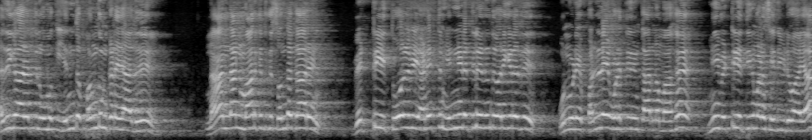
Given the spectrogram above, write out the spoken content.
அதிகாரத்தில் உமக்கு எந்த பங்கும் கிடையாது. நான் தான் மார்க்கத்துக்கு சொந்தக்காரன். வெற்றி தோல்வி அனைத்தும் என்னிடத்தில் இருந்து வருகிறது. உன்னுடைய பல்லை உடைத்ததின் காரணமாக நீ வெற்றியை தீர்மானம் செய்து விடுவாயா?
